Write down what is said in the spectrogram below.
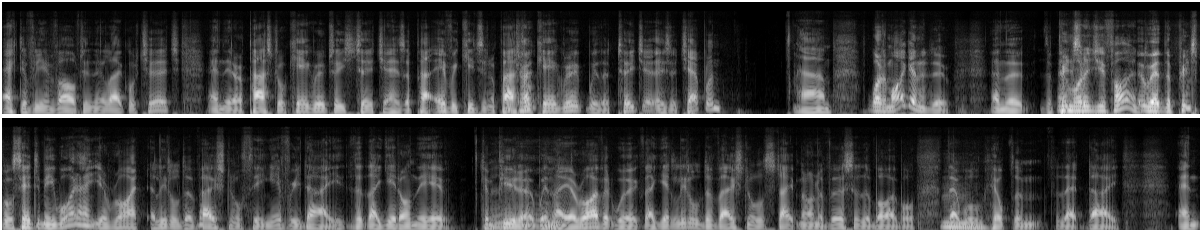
actively involved in their local church, and there are pastoral care groups. Each teacher has a pa- every kid's in a pastoral Okay. care group with a teacher who's a chaplain. Um, what am I going to do? And the the And what did you find? well, the principal said to me, "Why don't you write a little devotional thing every day that they get on their computer when they arrive at work? They get a little devotional statement on a verse of the Bible that will help them for that day." And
